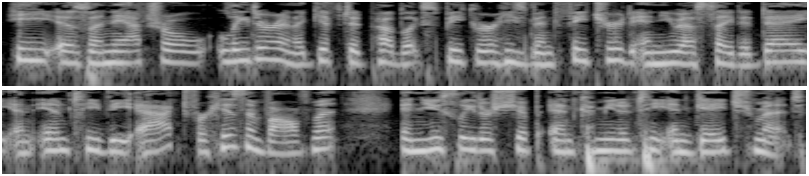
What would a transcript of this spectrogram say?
He is a natural leader and a gifted public speaker. He's been featured in USA Today and MTV Act for his involvement in youth leadership and community engagement.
